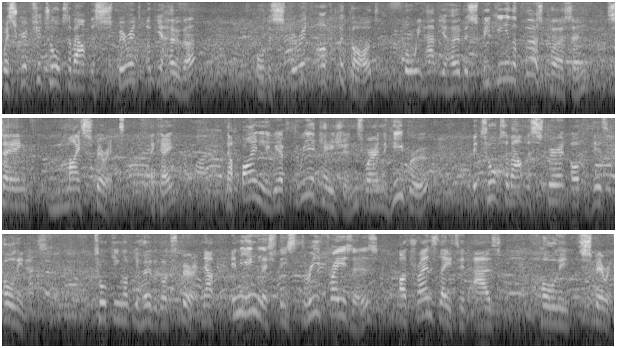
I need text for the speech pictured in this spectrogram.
where Scripture talks about the Spirit of Jehovah or the Spirit of the God, or we have Jehovah speaking in the first person saying, My Spirit. Okay? Now, finally, we have three occasions where in the Hebrew it talks about the Spirit of His holiness talking of Jehovah God's Spirit. Now, in the English, these three phrases are translated as Holy Spirit.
